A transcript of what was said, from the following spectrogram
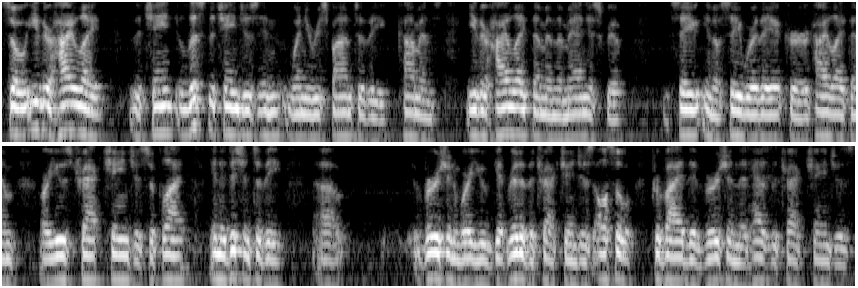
So either highlight the change, list the changes in when you respond to the comments. Either highlight them in the manuscript, say you know say where they occur, highlight them, or use track changes. Supply in addition to the uh, version where you get rid of the track changes, also provide the version that has the track changes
